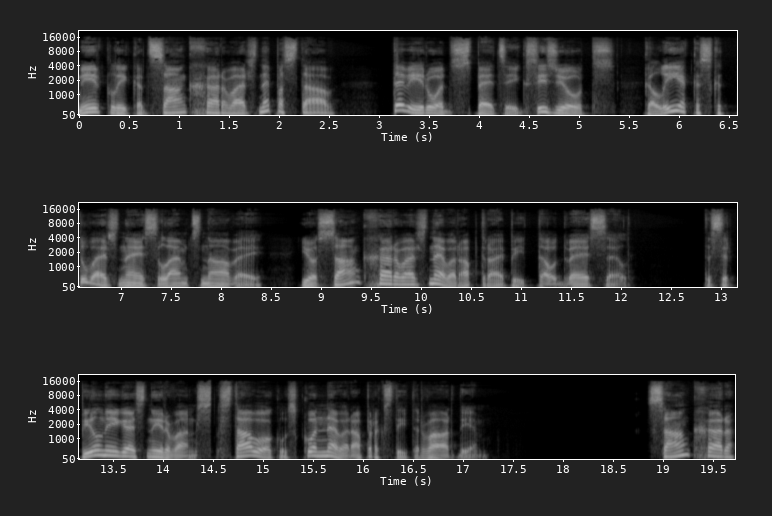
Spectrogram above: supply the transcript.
Mirklī, kad Sankhara vairs nepastāv, tevī rodas spēcīgas izjūtas, ka liekas, ka tu vairs neesi lemts nāvei, jo Sankhara vairs nevar aptraipīt tavu dvēseli. Tas ir pilnīgais nirvāns stāvoklis, ko nevar aprakstīt ar vārdiem. Sankhara,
